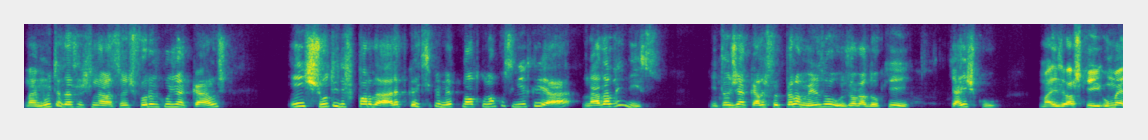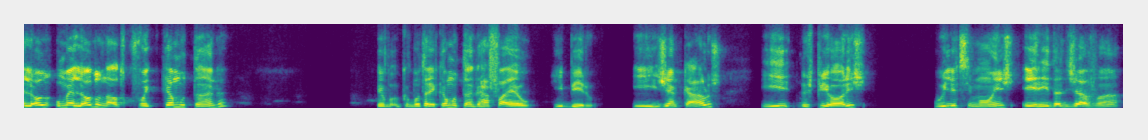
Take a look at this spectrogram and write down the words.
mas muitas dessas finalizações foram com o Jean Carlos em chute de fora da área, porque simplesmente o Náutico não conseguia criar nada além disso. Então Jean Carlos foi pelo menos o, jogador que, que arriscou. Mas eu acho que o melhor, o melhor do Náutico foi Camutanga, eu, eu botaria Camutanga, Rafael, Ribeiro e Jean Carlos. E os piores, William Simões, Herida, Djavan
